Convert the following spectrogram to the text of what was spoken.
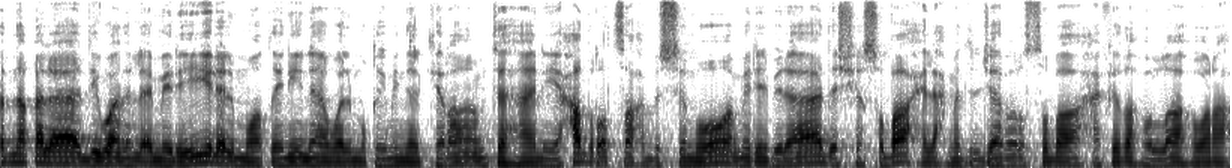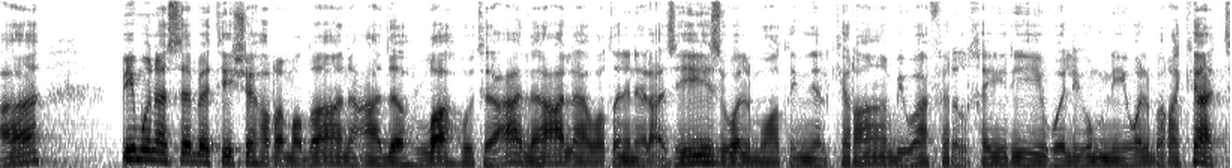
قد نقل ديوان الأميري إلى المواطنين والمقيمين الكرام تهاني حضرة صاحب السمو أمير البلاد الشيخ صباح الأحمد الجابر الصباح حفظه الله ورعاه. بمناسبة شهر رمضان عاده الله تعالى على وطننا العزيز والمواطنين الكرام بوافر الخير واليمن والبركات.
